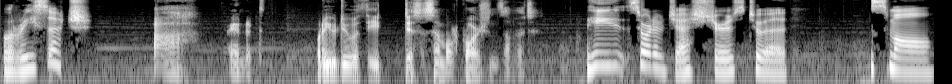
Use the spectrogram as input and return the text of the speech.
for research. Ah, and it, what do you do with the disassembled portions of it? He sort of gestures to a small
